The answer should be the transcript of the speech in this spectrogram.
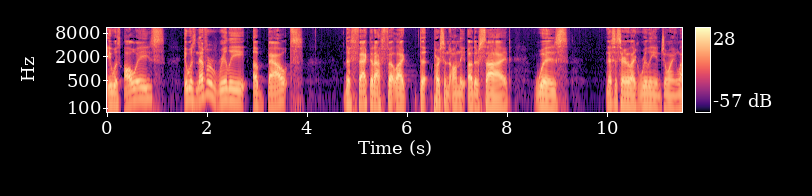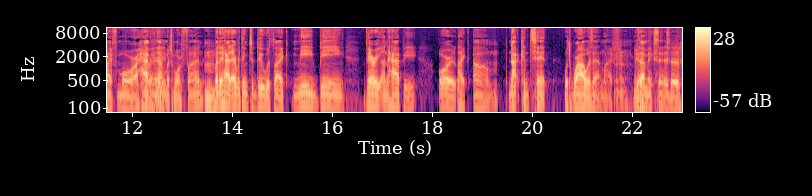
it was always it was never really about the fact that I felt like the person on the other side was necessarily like really enjoying life more or having that much more fun Mm. but it had everything to do with like me being very unhappy or like um not content with where I was at in life if Mm. Yeah, that makes sense It does.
